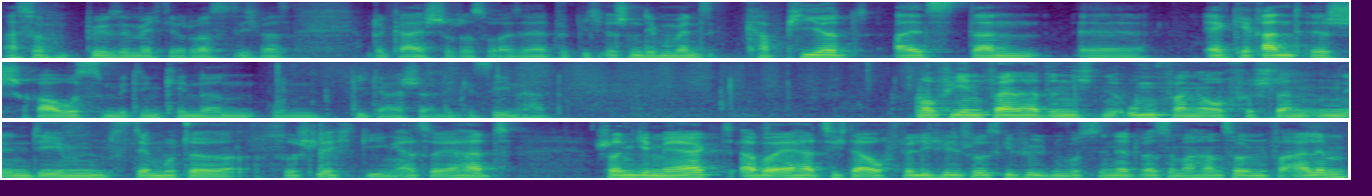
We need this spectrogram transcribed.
also böse Mächte oder was weiß ich was, oder Geister oder so. Also er hat wirklich erst in dem Moment kapiert, als dann äh, er gerannt ist, raus mit den Kindern und die Geister alle gesehen hat. Auf jeden Fall hat er nicht den Umfang auch verstanden, in dem es der Mutter so schlecht ging. Also er hat schon gemerkt, aber er hat sich da auch völlig hilflos gefühlt und wusste nicht, was er machen soll. Und vor allem,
